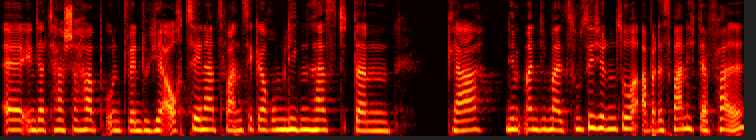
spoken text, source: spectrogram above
äh, in der Tasche habe und wenn du hier auch 10er, 20er rumliegen hast, dann klar nimmt man die mal zu sich und so, aber das war nicht der Fall.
